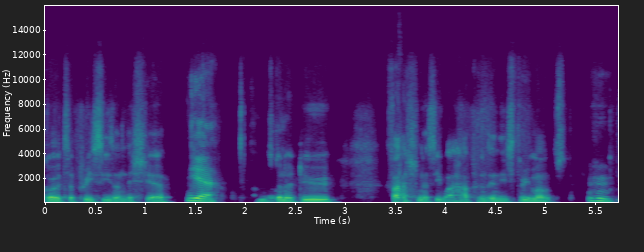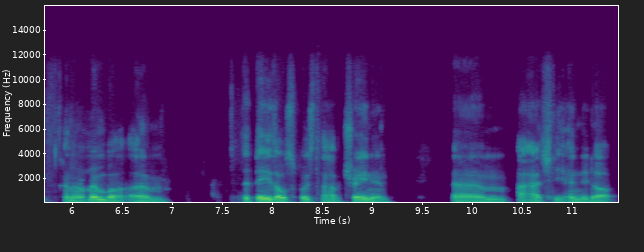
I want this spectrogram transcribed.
go to preseason this year. Yeah. I'm just gonna do fashion and see what happens in these three months." Mhm. And I remember um, the days I was supposed to have training, um, I actually ended up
